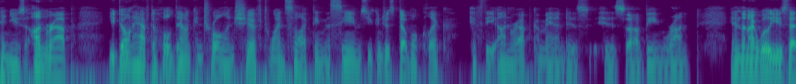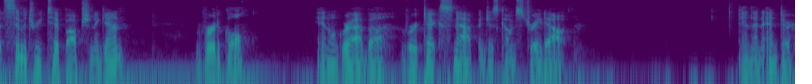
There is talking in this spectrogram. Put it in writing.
and use unwrap, you don't have to hold down control and shift when selecting the seams. You can just double click if the unwrap command is, is uh, being run. And then I will use that symmetry tip option again vertical and I'll grab a vertex snap and just come straight out and then enter.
